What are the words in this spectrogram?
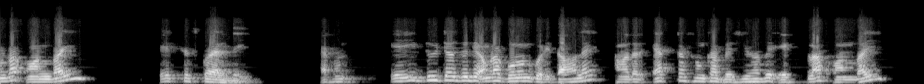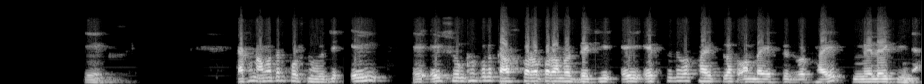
আমরা ওয়ান বাই এক্স স্কোয়ার দেই। এখন এই দুইটা যদি আমরা গুণন করি, তাহলে আমাদের একটা সংখ্যা বেশি হবে x plus one by x এখন আমাদের প্রশ্ন হলো যে এই এই সংখ্যাগুলো কাজ করার পর আমরা দেখি এই এক্স টু দেওয়ার five plus one by x to দেওয়ার ফাইভ মেলে কিনা।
